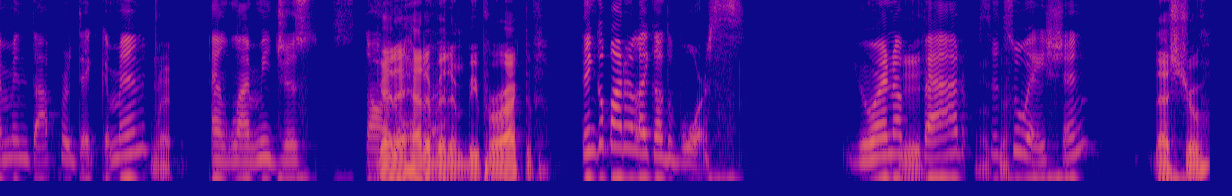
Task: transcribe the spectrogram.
am in that predicament, Right. and let me just start. Get ahead of it and be proactive. Think about it like a divorce. You're in a Yeah, bad okay. situation. That's true.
